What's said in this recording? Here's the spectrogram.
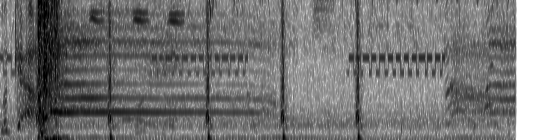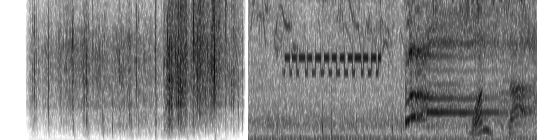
Look out! One side.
